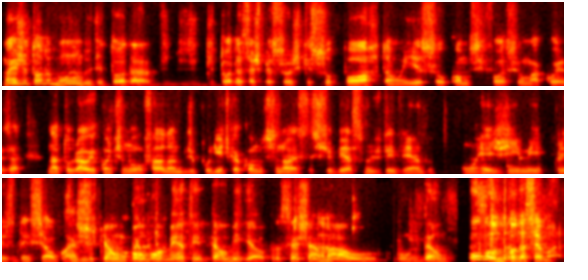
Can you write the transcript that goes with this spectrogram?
mas de todo mundo, de, toda, de, de todas essas pessoas que suportam isso como se fosse uma coisa natural e continuam falando de política como se nós estivéssemos vivendo um regime presidencial político. Acho que é um bom momento, então, Miguel, para você chamar ah. o bundão. O bundão da semana.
